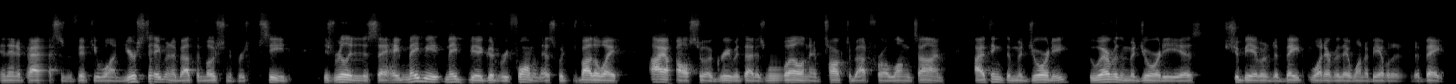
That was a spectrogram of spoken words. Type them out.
and then it passes with 51. Your statement about the motion to proceed is really to say, hey, maybe, maybe a good reform on this, which, by the way, I also agree with that as well and have talked about for a long time. I think the majority, whoever the majority is, should be able to debate whatever they want to be able to debate.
